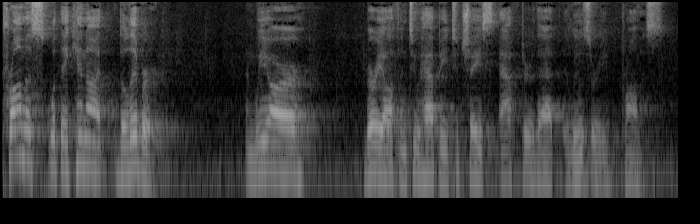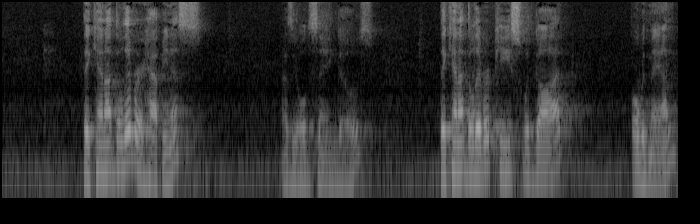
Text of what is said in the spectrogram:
promise what they cannot deliver. And we are very often too happy to chase after that illusory promise. They cannot deliver happiness, as the old saying goes. They cannot deliver peace with God or with man,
